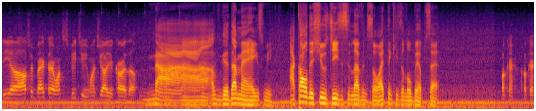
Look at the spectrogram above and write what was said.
the uh, officer back there wants to speak to you. He wants you out of your car, though. Nah, I'm good. That man hates me. I call his shoes Jesus 11, so I think he's a little bit upset. Okay, okay.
